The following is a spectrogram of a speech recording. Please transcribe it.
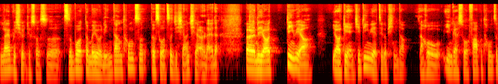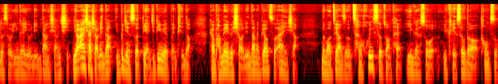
live show 就说是直播都没有铃铛通知，都是我自己想起来而来的。呃，你要订阅啊，要点击订阅这个频道，然后应该说发布通知的时候应该有铃铛响起，你要按下小铃铛。你不仅是点击订阅本频道，还有旁边一个小铃铛的标志按一下，那么这样子呈灰色状态，应该说你可以收到通知。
